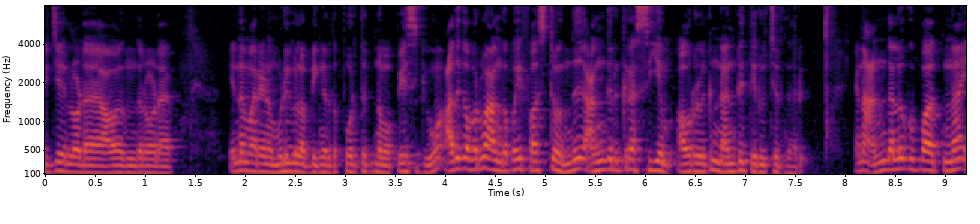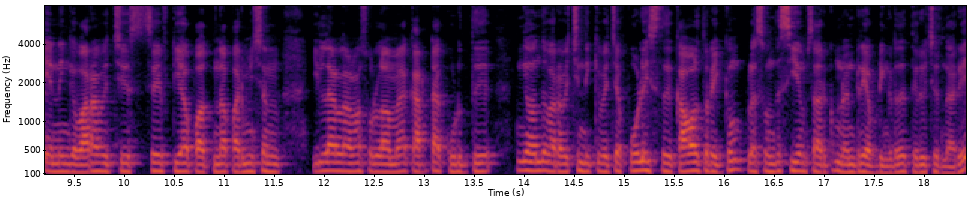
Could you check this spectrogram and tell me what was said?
விஜயோட அவந்தனோட என்ன மாதிரியான முடிவுகள் அப்படிங்கிறத பொறுத்துட்டு நம்ம பேசிக்குவோம். அதுக்கப்புறமா அங்கே போய் ஃபஸ்ட்டு வந்து அங்கே இருக்கிற சிஎம் அவர்களுக்கு நன்றி தெரிவிச்சிருந்தார். ஏன்னா அந்தளவுக்கு பார்த்தோன்னா என்னை இங்கே வர வச்சு சேஃப்டியாக பார்த்தோன்னா பர்மிஷன் இல்லைலாம் சொல்லாமல் கரெக்டாக கொடுத்து இங்கே வந்து வர வச்சு நிற்க வச்ச போலீஸ் காவல்துறைக்கும் ப்ளஸ் வந்து சிஎம் சாருக்கும் நன்றி அப்படிங்கிறத தெரிவிச்சிருந்தாரு.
